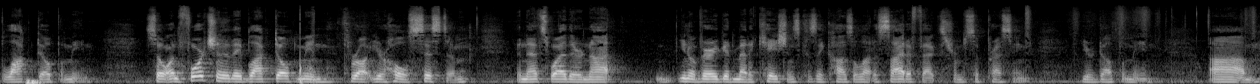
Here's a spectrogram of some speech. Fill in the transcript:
block dopamine. So unfortunately, they block dopamine throughout your whole system, and that's why they're not, you know, very good medications because they cause a lot of side effects from suppressing your dopamine. Um,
